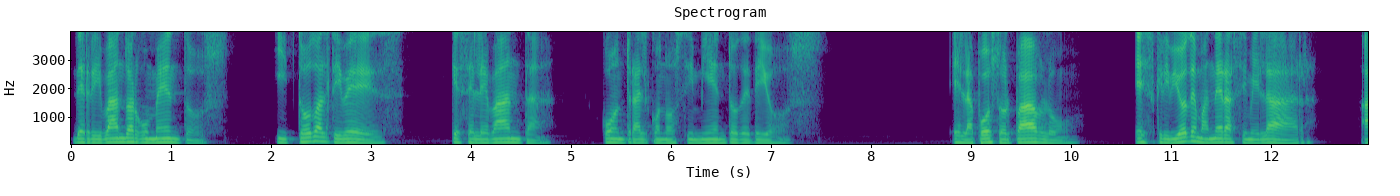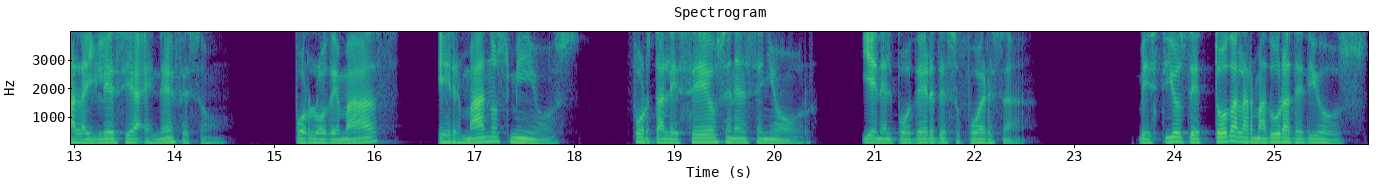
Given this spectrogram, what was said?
derribando argumentos y toda altivez que se levanta contra el conocimiento de Dios. El apóstol Pablo escribió de manera similar a la iglesia en Éfeso. Por lo demás, hermanos míos, fortaleceos en el Señor y en el poder de su fuerza. Vestíos de toda la armadura de Dios,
